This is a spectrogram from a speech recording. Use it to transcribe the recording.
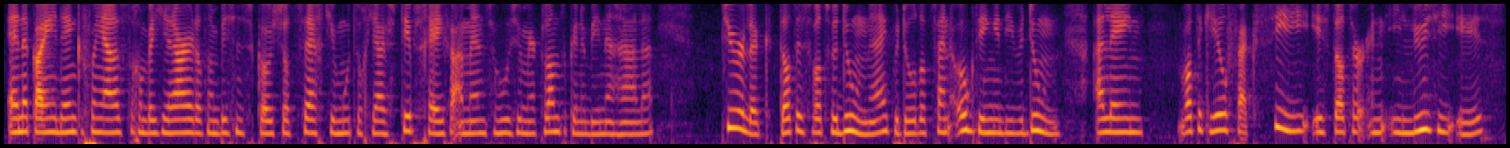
En dan kan je denken van ja, dat is toch een beetje raar dat een business coach dat zegt. Je moet toch juist tips geven aan mensen hoe ze meer klanten kunnen binnenhalen. Tuurlijk, dat is wat we doen. Hè? Ik bedoel, dat zijn ook dingen die we doen. Alleen wat ik heel vaak zie, is dat er een illusie is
